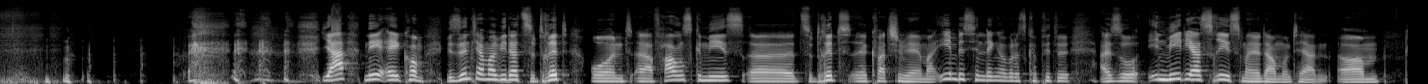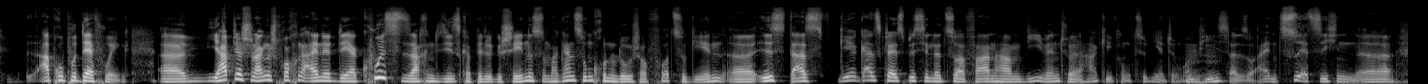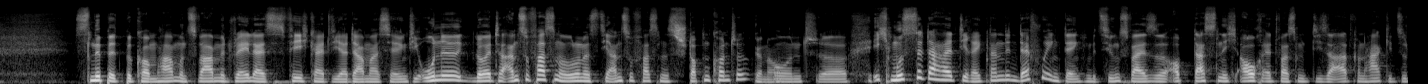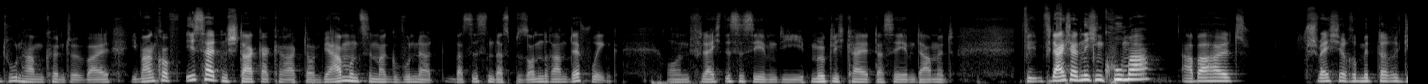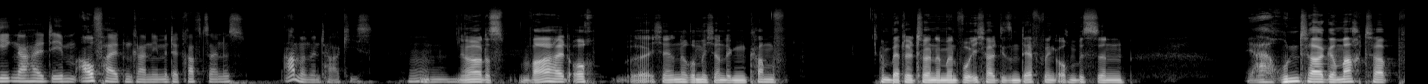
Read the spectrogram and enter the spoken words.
ja, nee, ey, komm, wir sind ja mal wieder zu dritt und äh, erfahrungsgemäß äh, zu dritt äh, quatschen wir ja immer eh ein bisschen länger über das Kapitel. Also in medias res, meine Damen und Herren. Ähm, apropos Deathwing. Äh, ihr habt ja schon angesprochen, eine der coolsten Sachen, die dieses Kapitel geschehen ist, um mal ganz unchronologisch auch vorzugehen, äh, ist, dass wir ganz kleines bisschen dazu erfahren haben, wie eventuell Haki funktioniert in One Piece. Also einen zusätzlichen äh, Snippet bekommen haben, und zwar mit Rayleigh Fähigkeit, wie er damals ja irgendwie ohne Leute anzufassen oder ohne dass die anzufassen, es stoppen konnte. Genau. Und äh, ich musste da halt direkt an den Deathwing denken, beziehungsweise ob das nicht auch etwas mit dieser Art von Haki zu tun haben könnte, weil Ivankov ist halt ein starker Charakter und wir haben uns immer gewundert, was ist denn das Besondere am Deathwing? Und vielleicht ist es eben die Möglichkeit, dass er eben damit, vielleicht halt nicht ein Kuma, aber halt schwächere, mittlere Gegner halt eben aufhalten kann, eben mit der Kraft seines Armament-Hakis. Hm. Ja, das war halt auch, äh, ich erinnere mich an den Kampf im Battle Tournament, wo ich halt diesen Deathwing auch ein bisschen, ja, runter gemacht habe.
